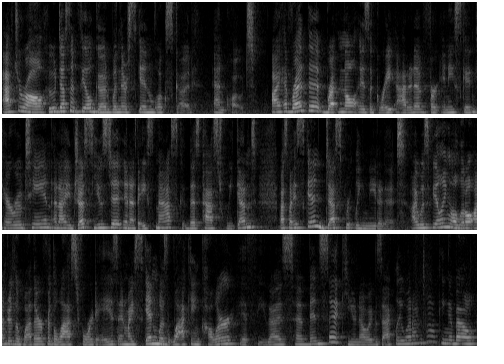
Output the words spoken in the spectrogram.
After all, who doesn't feel good when their skin looks good? End quote. I have read that retinol is a great additive for any skincare routine, and I just used it in a face mask this past weekend as my skin desperately needed it. I was feeling a little under the weather for the last four days, and my skin was lacking color. If you guys have been sick, you know exactly what I'm talking about.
